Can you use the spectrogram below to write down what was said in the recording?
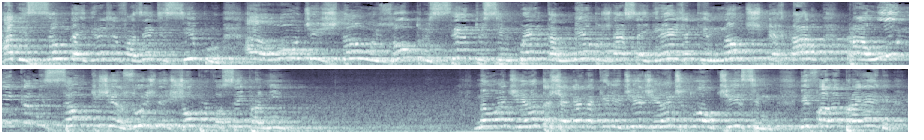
A missão da igreja é fazer discípulo. Aonde estão os outros 150 membros dessa igreja que não despertaram para a única missão que Jesus deixou para você e para mim? Não adianta chegar naquele dia diante do Altíssimo e falar para Ele:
